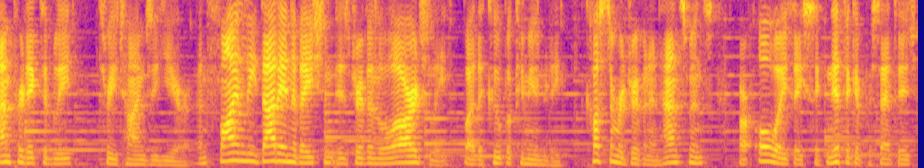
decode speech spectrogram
and predictably three times a year. And finally, that innovation is driven largely by the Coupa community. Customer driven enhancements are always a significant percentage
